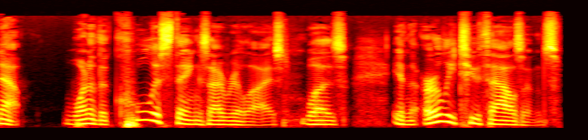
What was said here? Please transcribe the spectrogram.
Now, one of the coolest things I realized was in the early 2000s.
